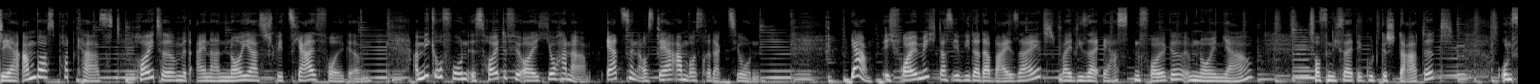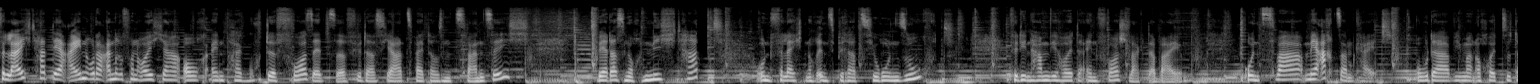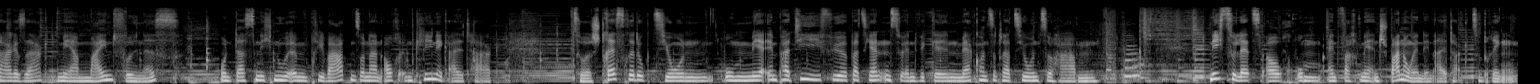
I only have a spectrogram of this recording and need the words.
Der Amboss Podcast. Heute mit einer Neujahrs-Spezialfolge. Am Mikrofon ist heute für euch Johanna, Ärztin aus der Amboss-Redaktion. Ja, ich freue mich, dass ihr wieder dabei seid bei dieser ersten Folge im neuen Jahr. Hoffentlich seid ihr gut gestartet. Und vielleicht hat der ein oder andere von euch ja auch ein paar gute Vorsätze für das Jahr 2020. Wer das noch nicht hat und vielleicht noch Inspiration sucht, für den haben wir heute einen Vorschlag dabei. Und zwar mehr Achtsamkeit oder wie man auch heutzutage sagt, mehr Mindfulness. Und das nicht nur im privaten, sondern auch im Klinikalltag. Zur Stressreduktion, um mehr Empathie für Patienten zu entwickeln, mehr Konzentration zu haben. Nicht zuletzt auch, um einfach mehr Entspannung in den Alltag zu bringen.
